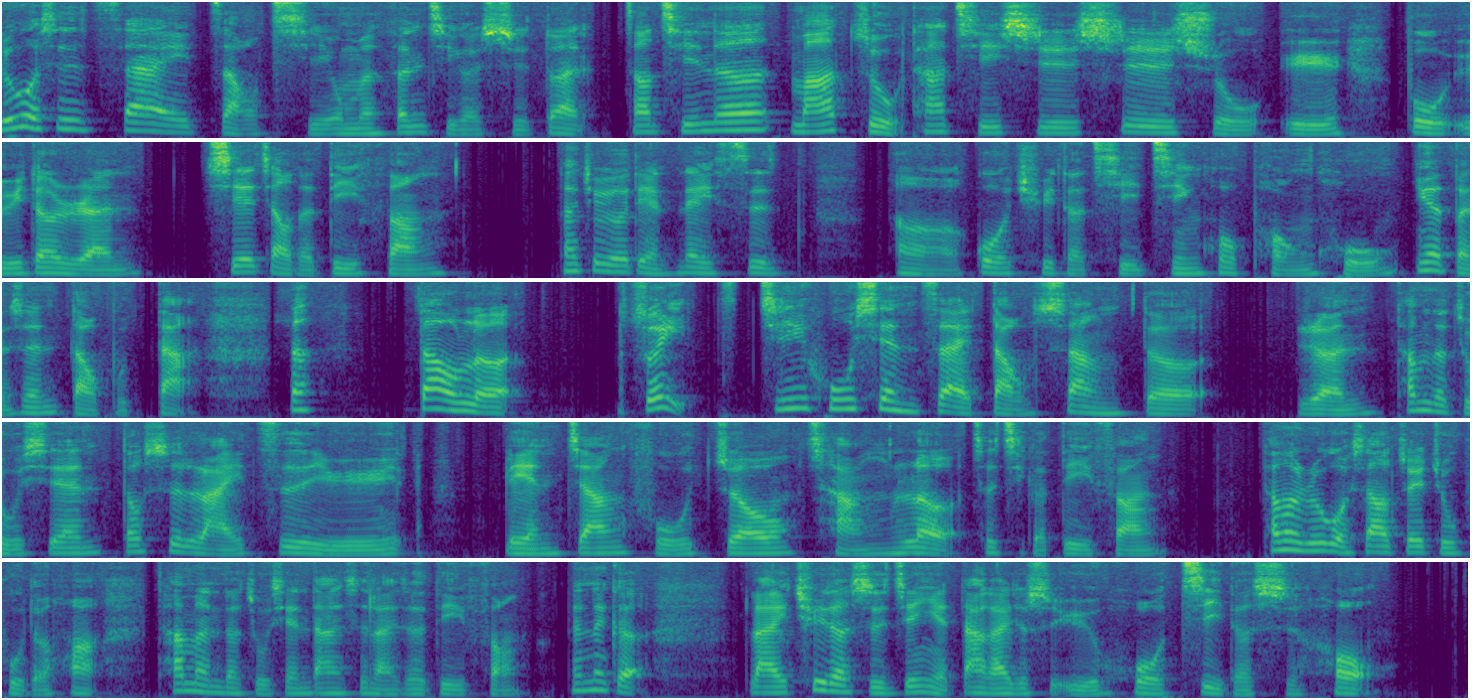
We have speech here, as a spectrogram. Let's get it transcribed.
如果是在早期，我们分几个时段。早期呢，马祖它其实是属于捕鱼的人歇脚的地方，那就有点类似呃过去的旗津或澎湖，因为本身岛不大。那到了，所以几乎现在岛上的人，他们的祖先都是来自于连江、福州、长乐这几个地方。他们如果是要追族谱的话，他们的祖先大概是来这个地方。那那个来去的时间也大概就是渔获季的时候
